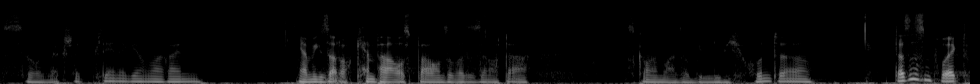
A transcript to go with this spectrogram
So, Werkstattpläne gehen wir mal rein. Ja, wie gesagt, auch Camper-Ausbau und sowas ist ja noch da. Das kommen wir mal so beliebig runter. Das ist ein Projekt,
